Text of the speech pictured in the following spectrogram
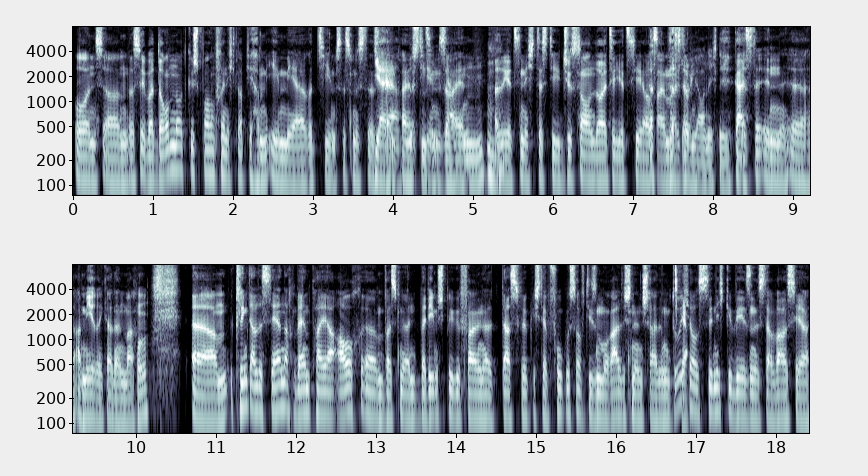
und ähm, das über Dawnnote gesprochen von, ich glaube, die haben eh mehrere Teams, das müsste das ja, Vampire-Team ja, sein. Mhm. Also jetzt nicht, dass die Jusson-Leute jetzt hier das, auf einmal das nicht, nee. Geister in äh, Amerika dann machen. Ähm, klingt alles sehr nach Vampire auch, ähm, was mir bei dem Spiel gefallen hat, dass wirklich der Fokus auf diesen moralischen Entscheidungen durchaus ja. sinnig gewesen ist. Da war es ja,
